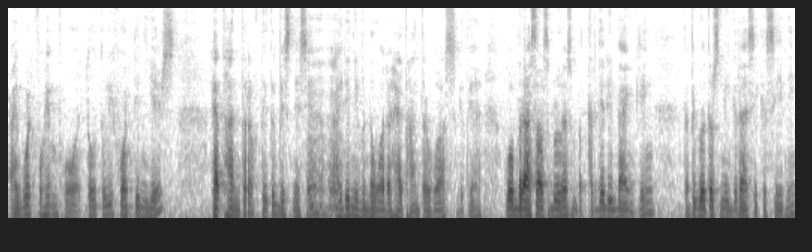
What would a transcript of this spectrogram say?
I work for him for totally 14 years headhunter waktu itu bisnisnya I didn't even know what a headhunter was gitu ya gue berasal sebelumnya sempat kerja di banking tapi gue terus migrasi ke sini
